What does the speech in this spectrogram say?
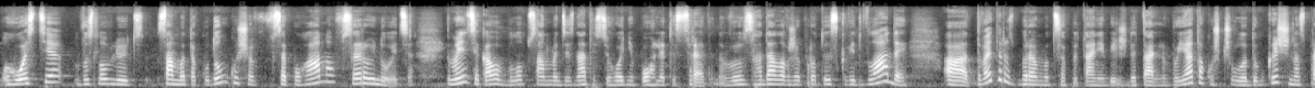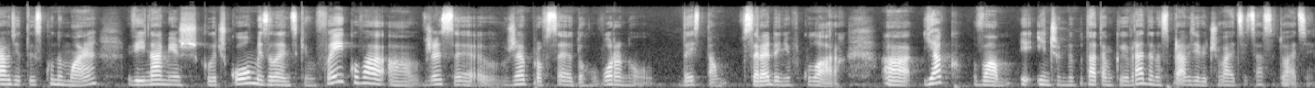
гості висловлюють саме таку думку, що все погано, все руйнується. І мені цікаво було б саме дізнатися сьогодні погляди зсередини. Ви згадали вже про тиск від влади. А давайте розберемо це питання більш детально, бо я також чула думки, що насправді тиску немає. Війна між Кличком і Зеленським фейкова, а вже все вже про все договорено. Десь там всередині в куларах. А як вам і іншим депутатам Київради насправді відчувається ця ситуація?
